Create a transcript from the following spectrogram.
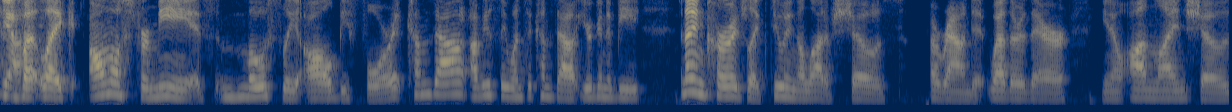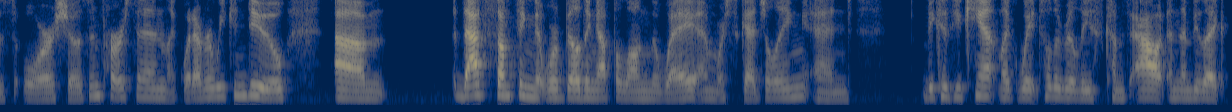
Yeah. But like almost for me it's mostly all before it comes out. Obviously once it comes out you're going to be and i encourage like doing a lot of shows around it whether they're you know online shows or shows in person like whatever we can do. Um that's something that we're building up along the way and we're scheduling and because you can't like wait till the release comes out and then be like,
